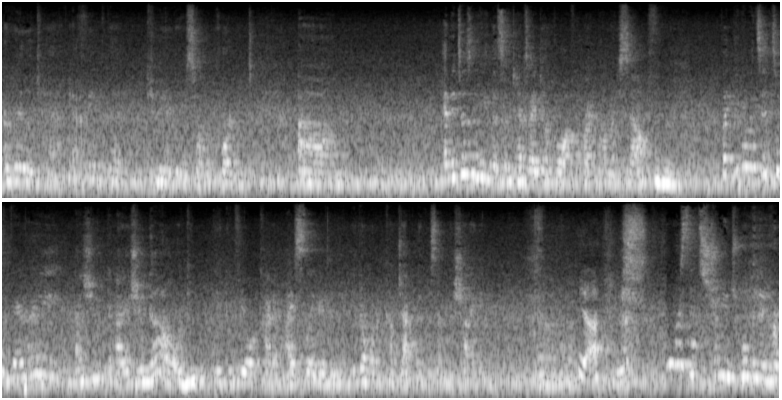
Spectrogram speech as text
I really can't. Yeah. I think that community is so important. Um, and it doesn't mean that sometimes I don't go off and write by myself. Mm-hmm. But you know, it's it's a very as you as you know, Mhm. you can feel kind of isolated, and you, don't want to come Jack Nicholson in The Shining. Uh, Yeah. Who was that strange woman in her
